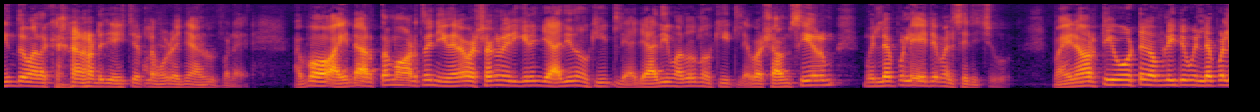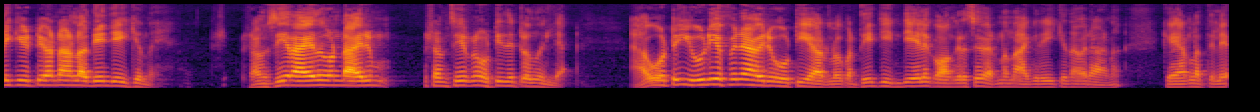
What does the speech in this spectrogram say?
ഹിന്ദു മതക്കാരാണ് അവിടെ ജയിച്ചിട്ടുള്ള മുഴുവൻ ഞാൻ ഉൾപ്പെടെ. അപ്പോൾ അതിന്റെ അർത്ഥം അടുത്ത് ന്യൂനപക്ഷങ്ങൾ ഒരിക്കലും ജാതി നോക്കിയിട്ടില്ല. ജാതി മതവും നോക്കിയിട്ടില്ല. അപ്പോൾ ഷംസീറും മുല്ലപ്പള്ളിയായിട്ട് മത്സരിച്ചു. മൈനോറിറ്റി വോട്ട് കംപ്ലീറ്റ് മുല്ലപ്പള്ളിക്ക് കിട്ടിയോണ്ടാണല്ലോ അദ്ദേഹം ജയിക്കുന്നത് ഷംസീർ ആയതുകൊണ്ട് ആരും ഷംസീറിന് വോട്ട് ചെയ്തിട്ടൊന്നുമില്ല. ആ വോട്ട് യു ഡി എഫിന് അവർ വോട്ട് ചെയ്യാറുള്ളൂ. പ്രത്യേകിച്ച് ഇന്ത്യയിൽ കോൺഗ്രസ് വരണമെന്ന് ആഗ്രഹിക്കുന്നവരാണ് കേരളത്തിലെ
